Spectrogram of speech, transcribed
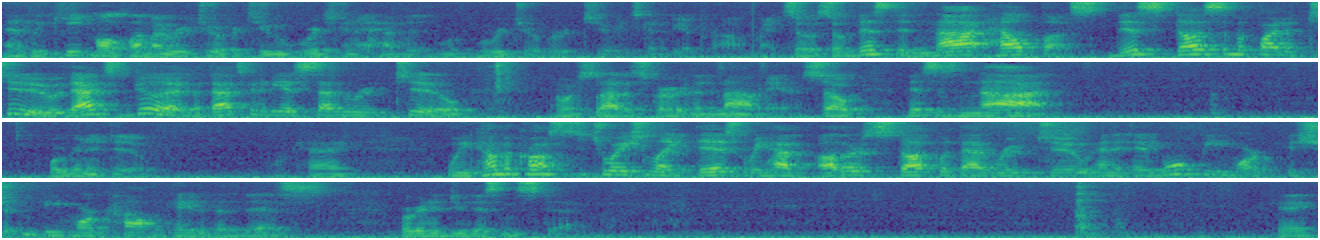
And if we keep multiplying by root 2 over 2, we're just going to have the root 2 over 2. It's going to be a problem, right? So, so this did not help us. This does simplify to 2. That's good, but that's going to be a 7 root 2. And we're still have the square root in the denominator. So this is not what we're going to do, okay? When we come across a situation like this where we have other stuff with that root 2, and it won't be more, it shouldn't be more complicated than this, we're going to do this instead. Okay?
